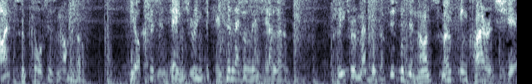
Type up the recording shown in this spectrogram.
Life support is nominal. The oxygen danger indicator level is yellow. Please remember that this is a non-smoking pirate ship.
